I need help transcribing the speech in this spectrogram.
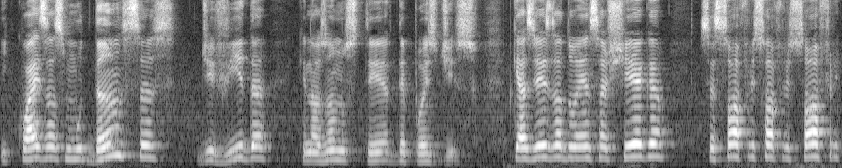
e quais as mudanças de vida que nós vamos ter depois disso. Porque às vezes a doença chega, você sofre, sofre, sofre,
